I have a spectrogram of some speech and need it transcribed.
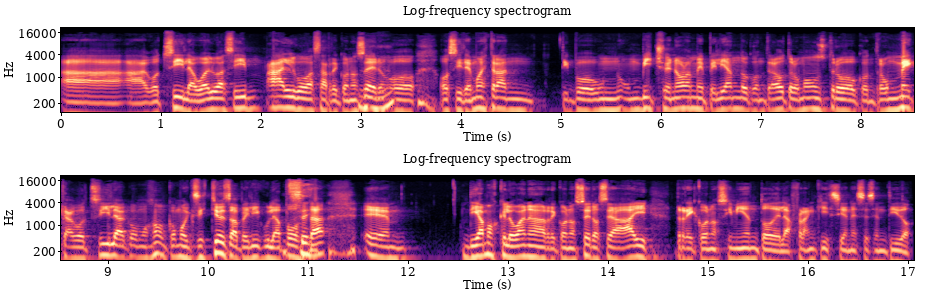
a, a Godzilla o algo así, algo vas a reconocer. o, o si te muestran tipo un, un bicho enorme peleando contra otro monstruo, contra un mecha Godzilla, como, como existió esa película posta. eh, digamos que lo van a reconocer, o sea, hay reconocimiento de la franquicia en ese sentido.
